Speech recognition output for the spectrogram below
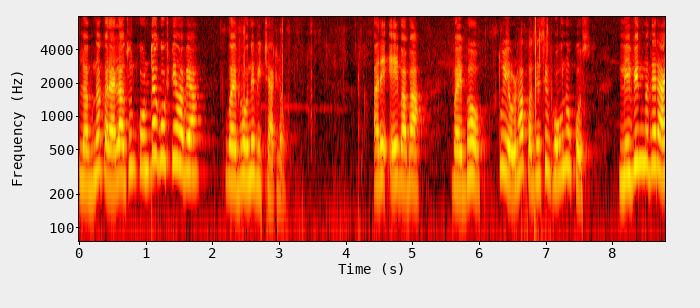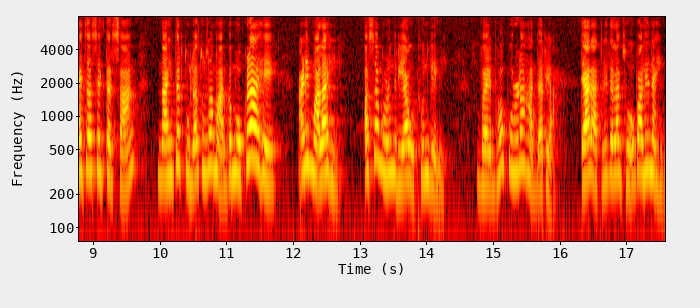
लग्न करायला अजून कोणत्या गोष्टी हव्या? वैभवने विचारलं. अरे ए बाबा वैभव तू एवढा पॉझिटिव्ह होऊ नकोस. लिव्ह इनमध्ये राहायचं असेल तर सांग नाहीतर तुला तुझा मार्ग मोकळा आहे आणि मलाही असं म्हणून रिया उठून गेली. वैभव पूर्ण हादरला. त्या रात्री त्याला झोप आली नाही.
